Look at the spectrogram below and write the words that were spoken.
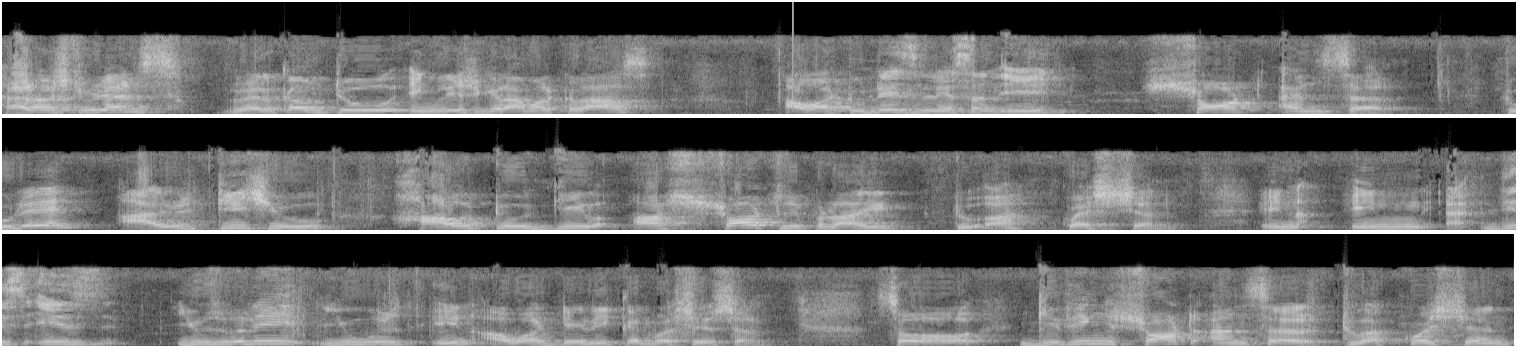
Hello students, welcome to English grammar class. Our today's lesson is short answer. Today I will teach you how to give a short reply to a question. In in uh, this is usually used in our daily conversation. So giving short answer to a question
